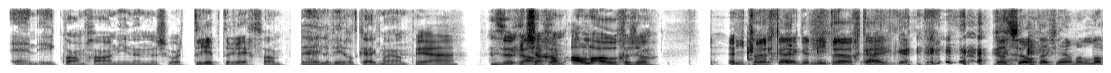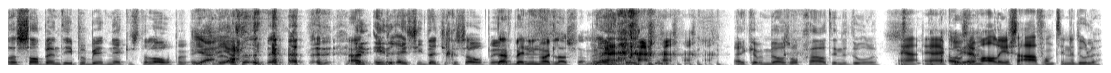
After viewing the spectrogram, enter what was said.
en ik kwam gewoon in een soort trip terecht van, de hele wereld kijkt me aan. ja. Ik ramp, zag hè? gewoon alle ogen zo. Niet terugkijken, niet terugkijken. Datzelfde als je helemaal ladder zat bent en je probeert netjes te lopen. weet Ja, je wel. Iedereen ziet dat je gesopen Daar hebt. heeft Benny nooit last van. Nee. ik heb hem wel eens opgehaald in de doelen. Ja, ja klopt. Oh, ja. Mijn allereerste avond in de Doelen.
